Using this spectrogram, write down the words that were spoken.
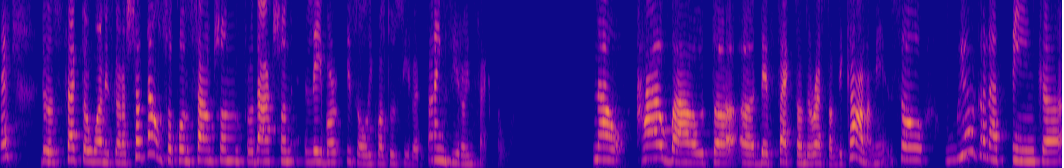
Okay, the sector one is going to shut down. So consumption, production, labor is all equal to zero times zero in sector one. Now, how about uh, uh, the effect on the rest of the economy? So we are going to think uh,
